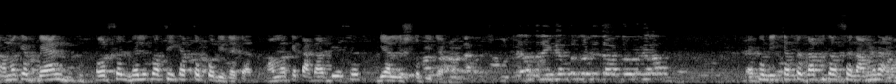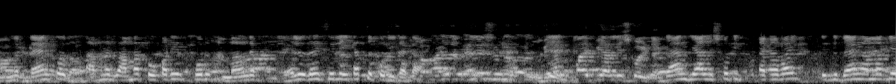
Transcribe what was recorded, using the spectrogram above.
আমাকে- ব্যাংক হোলসেল ভ্যালু আছে একাত্তর কোটি টাকা। আমাকে টাকা দিয়েছে বিয়াল্লিশ কোটি টাকা। এখন একাত্তর দাবি করছেন আমরা আমরা ব্যাংক আপনার আমার প্রপার্টির মানে ভ্যালু ছিল একাত্তর কোটি টাকা। ব্যাংক বিয়াল্লিশ কোটি টাকা। ব্যাংক বিয়াল্লিশ কোটি টাকা পায় কিন্তু ব্যাংক আমাকে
